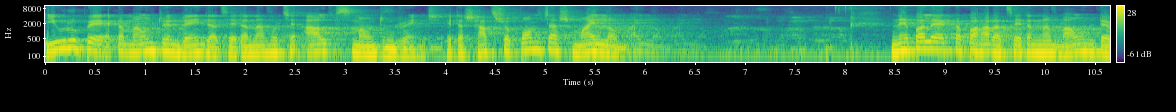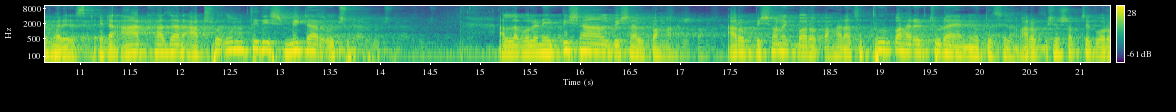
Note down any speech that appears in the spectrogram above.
ইউরোপে একটা মাউন্টেন রেঞ্জ আছে, এটার নাম হচ্ছে আলপস মাউন্টেন রেঞ্জ এটা সাতশো পঞ্চাশ মাইল লম্বা। নেপালে একটা পাহাড় আছে, এটার নাম মাউন্ট এভারেস্ট। এটা আট হাজার আটশো উনত্রিশ মিটার উঁচু। আল্লাহ বলেন, এই বিশাল বিশাল পাহাড়। আরব বিশ্বে অনেক বড় পাহাড় আছে। তুর পাহাড়ের চূড়ায় আমি উঠেছিলাম, আরব বিশ্বের সবচেয়ে বড়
